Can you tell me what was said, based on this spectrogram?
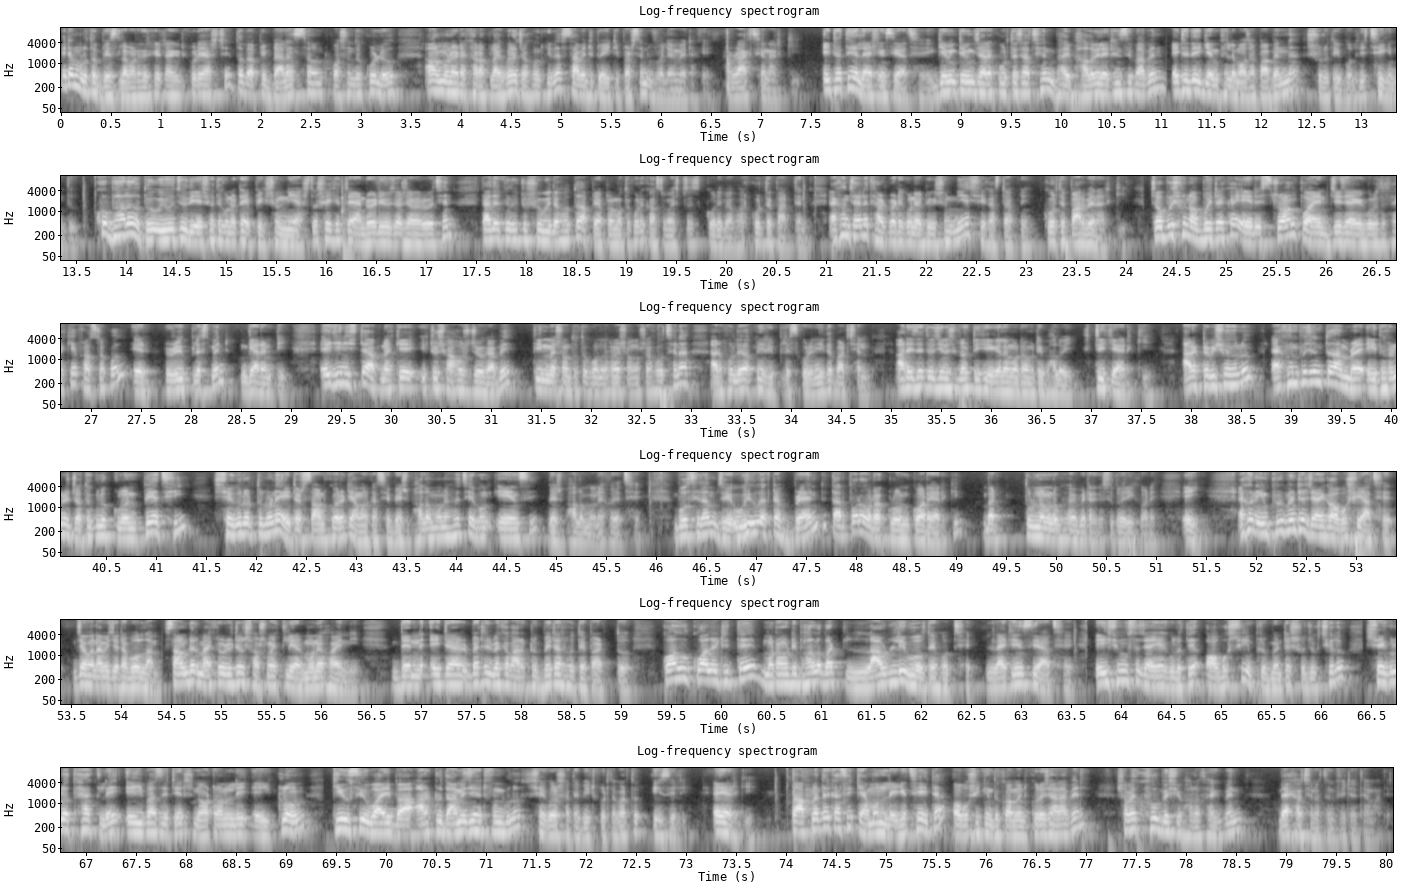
এটা মূলত বেস লাভারদেরকে টার্গেট করে আসছে। তবে আপনি ব্যালেন্স সাউন্ড পছন্দ করলেও আমার মনে এটা খারাপ লাগবে না যখন কিনা seventy two eighty percent volume এটাকে রাখছেন আর কি। এটাতে ল্যাটেন্সি আছে। গেমিং টেমিং যারা করতে চাচ্ছেন, ভাই ভালোই ল্যাটেন্সি পাবেন। এটা দিয়ে গেম খেলে মজা পাবেন না, শুরুতেই বলে দিচ্ছি কিন্তু। খুব ভালো হতো ইউ যদি এর সাথে কোনো একটা অ্যাপ্লিকেশন নিয়ে আসতো। সেক্ষেত্রে অ্যান্ড্রয়েড ইউজার যারা রয়েছেন তাদের কিন্তু একটু সুবিধা হতো। আপনি আপনার মতো করে কাস্টমাইজ করে ব্যবহার করতে পারতেন। এখন চাইলে থার্ড পার্টি কোনো অ্যাপ্লিকেশন নিয়ে সে কাজটা আপনি করতে পারবেন আর কি। চব্বিশশো নব্বই টাকা এর স্ট্রং পয়েন্ট যে জায়গাগুলোতে থাকে ফার্স্ট অফ অল এর রিপ্লেসমেন্ট গ্যারান্টি এই জিনিসটা আপনাকে একটু সাহস যোগাবে। তিন মাস অন্তত কোনো ধরনের সমস্যা হচ্ছে না, আর হলেও আপনি রিপ্লেস করে নিতে পারছেন। আর এই জাতীয় জিনিসগুলো টিকে গেলে মোটামুটি ভালোই। টিকে আর কি। আরেকটা বিষয় হলো, এখন পর্যন্ত আমরা এই ধরনের যতগুলো ক্লোন পেয়েছি, সেগুলোর তুলনায় এটার সাউন্ড কোয়ালিটি আমার কাছে বেশ ভালো মনে হয়েছে এবং এএনসি বেশ ভালো মনে হয়েছে। বলছিলাম যে উইউ একটা ব্র্যান্ড তারপর ওরা ক্লোন করে আর কি বাট তুলনামূলকভাবে বেটার কিছু তৈরি করে। এই, এখন ইমপ্রুভমেন্টের জায়গা অবশ্যই আছে। যেমন আমি যেটা বললাম সাউন্ডের মাইক্রো ডিটেল সবসময় ক্লিয়ার মনে হয়নি। দেন এইটার ব্যাটারি ব্যাকআপ আর একটু বেটার হতে পারতো। কল কোয়ালিটিতে মোটামুটি ভালো বাট লাউডলি বলতে হচ্ছে লাইটেন্সি আছে। এই সমস্ত জায়গাগুলোতে অবশ্যই ইমপ্রুভমেন্টের সুযোগ ছিল। সেগুলো থাকলে এই বাজেটের নট অনলি এই ক্লোন কিউসি ওয়াই বা আর একটু দামি যে হেডফোনগুলো সেগুলোর সাথে বিট করতে পারতো ইজিলি এই আর কি। তো আপনাদের কাছে কেমন লেগেছে এটা? অবশ্যই কিন্তু কমেন্ট করে জানাবেন। সবাই খুব বেশি ভালো থাকবেন। দেখা হচ্ছে নতুন ভিডিওতে আমাদের।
